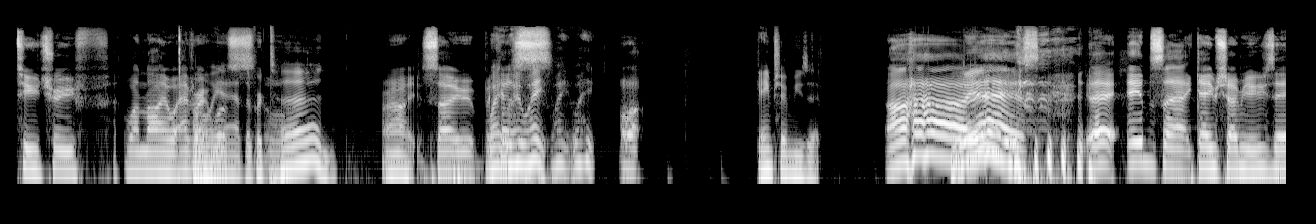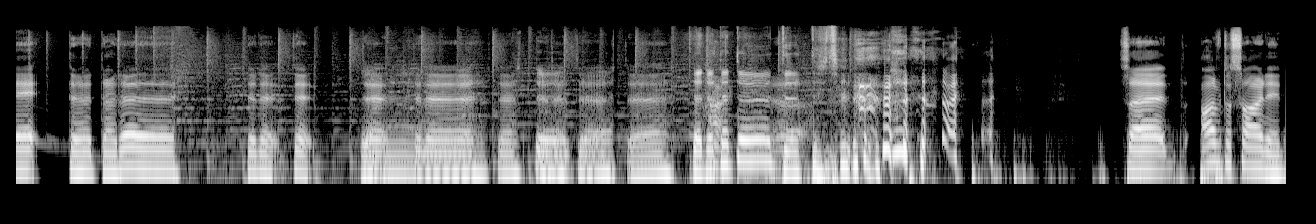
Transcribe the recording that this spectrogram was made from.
two truth, one lie, or whatever oh it was? yeah, the Or- return. right. So Wait, wait, wait, wait, wait. What? Game show music. Ah, Woo! yes. uh, insert game show music. So I've decided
